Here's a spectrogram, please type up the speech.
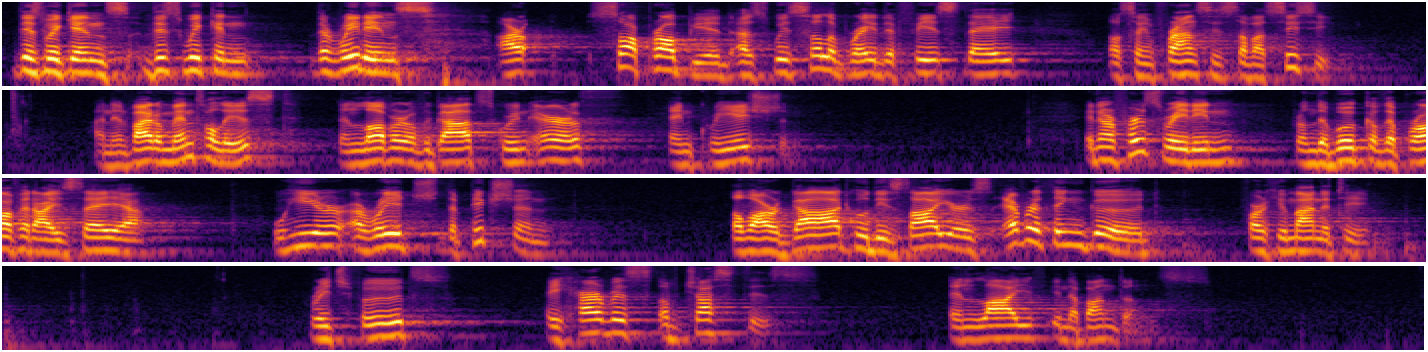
This weekend's, this weekend, the readings are so appropriate as we celebrate the feast day of St. Francis of Assisi, an environmentalist and lover of God's green earth and creation. In our first reading from the book of the prophet Isaiah, we hear a rich depiction of our God who desires everything good for humanity rich foods, a harvest of justice, and life in abundance.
